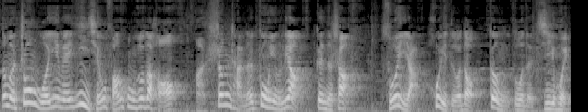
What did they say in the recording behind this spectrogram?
那么中国因为疫情防控做得好啊，生产的供应量跟得上，所以啊会得到更多的机会。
